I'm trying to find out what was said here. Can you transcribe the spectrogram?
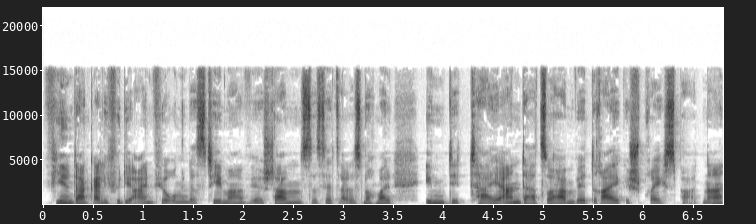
vielen Dank, Ali, für die Einführung in das Thema. Wir schauen uns das jetzt alles nochmal im Detail an. Dazu haben wir drei Gesprächspartner.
